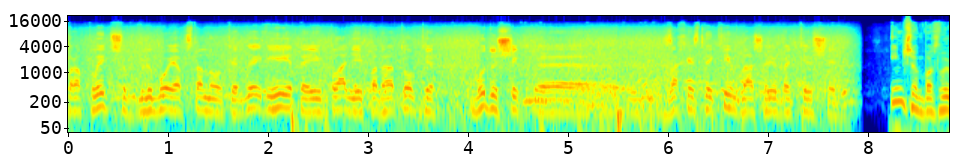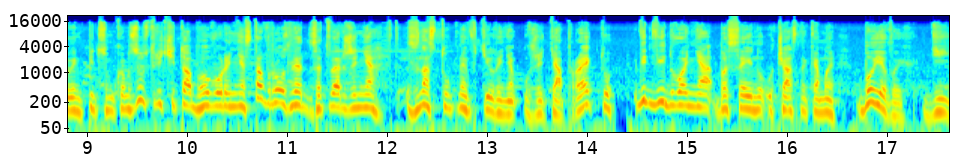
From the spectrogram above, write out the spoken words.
проплыть чтобы в любой обстановке. Да И это и в плане и подготовки будущих э, захисників нашої батьківщини. Іншим важливим підсумком зустрічі та обговорення став розгляд затвердження з наступним втіленням у життя проекту відвідування басейну учасниками бойових дій.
